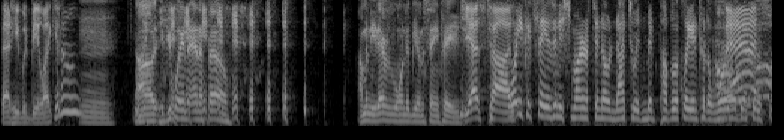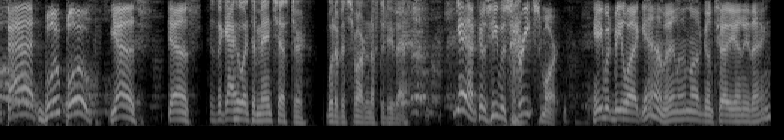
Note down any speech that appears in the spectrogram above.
That he would be like, you know, Uh, if you play in the NFL, I'm gonna need everyone to be on the same page. Yes, Todd. Or you could say, isn't he smart enough to know not to admit publicly into the world that there's that, that bloop bloop. Yes, yes. Because the guy who went to Manchester would have been smart enough to do that. Yeah, because he was street smart. He would be like, "Yeah, man, I'm not going to tell you anything."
